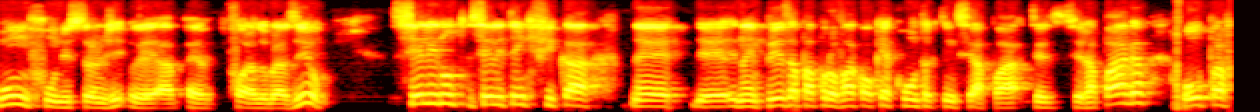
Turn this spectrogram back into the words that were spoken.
com um fundo estrangeiro é, é, fora do Brasil, se ele, não, se ele tem que ficar é, é, na empresa para aprovar qualquer conta que tem que ser, seja paga ou para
